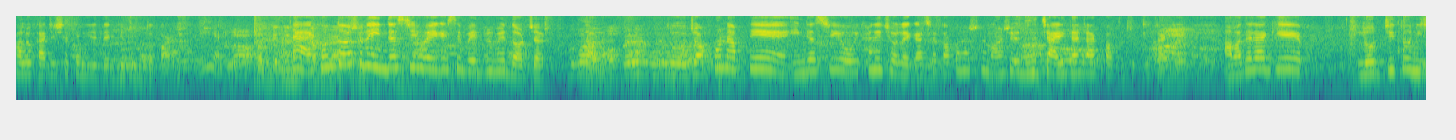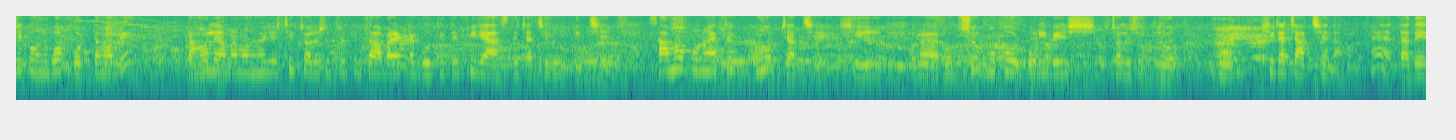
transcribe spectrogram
ভালো কাজের সাথে নিজেদেরকে যুক্ত করা। হ্যাঁ এখন তো আসলে ইন্ডাস্ট্রি হয়ে গেছে বেডরুমের দরজার তো যখন আপনি ইন্ডাস্ট্রি ওইখানে চলে গেছে, তখন আসলে মানুষের চাহিদাটা কতটুকু থাকে। আমাদের আগে লজ্জিত নিজেকে অনুভব করতে হবে। তাহলে আমার মনে হয় যে ঠিক চলচ্চিত্র কিন্তু আবার একটা গতিতে ফিরে আসতে চাচ্ছে, রূপ দিচ্ছে। সামও কোনো একটা গ্রুপ চাচ্ছে সেই উৎসব মুখর পরিবেশ চলচ্চিত্র হোক, সেটা চাচ্ছে না। হ্যাঁ তাদের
